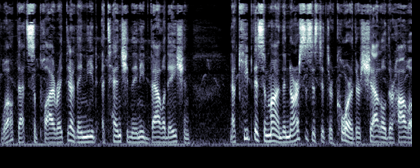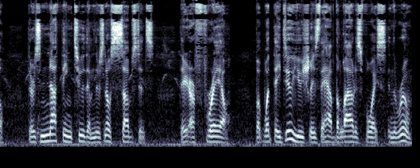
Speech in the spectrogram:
Well, that's supply right there. They need attention. They need validation. Now keep this in mind. The narcissist at their core, they're shallow, they're hollow. There's nothing to them. There's no substance. They are frail. But what they do usually is they have the loudest voice in the room.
